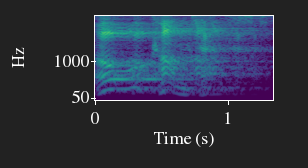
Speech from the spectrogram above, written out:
No contest.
